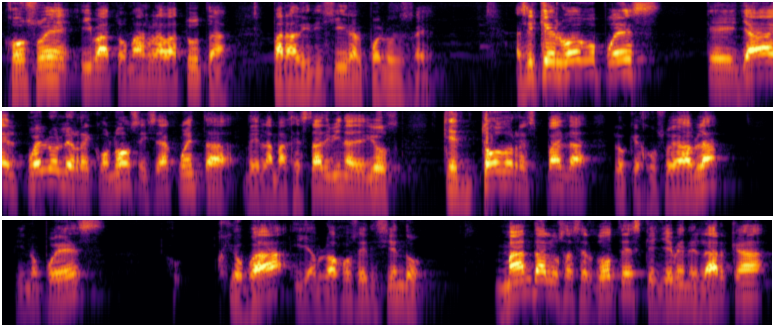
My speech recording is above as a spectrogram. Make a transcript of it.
Josué iba a tomar la batuta para dirigir al pueblo de Israel. Así que luego pues que ya el pueblo le reconoce y se da cuenta de la majestad divina de Dios, que en todo respalda lo que Josué habla, vino pues Jehová y habló a José diciendo, manda a los sacerdotes que lleven el arca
